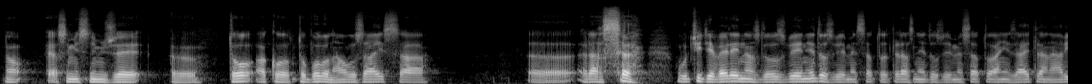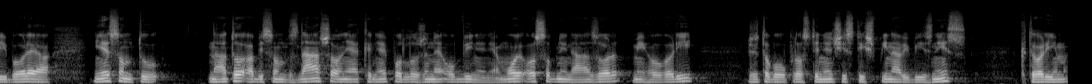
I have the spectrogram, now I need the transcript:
No, ja si myslím, že e, to, ako to bolo naozaj, sa Eh, raz určite verejnosť dozvie, nedozvieme sa to teraz, nedozvieme sa to ani zajtra na výbore a nie som tu na to, aby som vznášal nejaké nepodložené obvinenia. Môj osobný názor mi hovorí, že to bol proste nečistý špinavý biznis, ktorým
